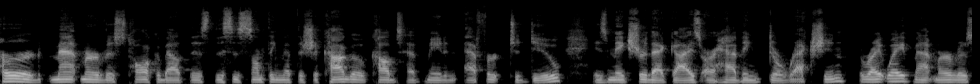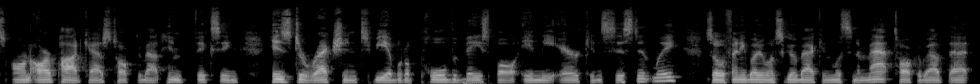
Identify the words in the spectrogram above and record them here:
heard Matt Mervis talk about this. This is something that the Chicago Cubs have made an effort to do is make sure that guys are having direction the right way. Matt Mervis on our podcast talked about him fixing his direction to be able to pull the baseball in the air consistently. So if anybody wants to go back and listen to Matt talk about that,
